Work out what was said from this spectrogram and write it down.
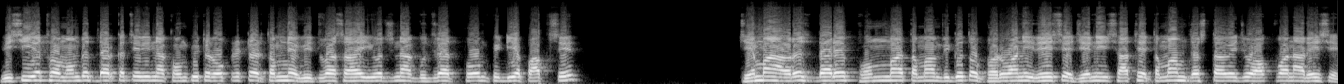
વીસી અથવા મામલતદાર કચેરીના કોમ્પ્યુટર ઓપરેટર તમને વિધવા સહાય યોજના ગુજરાત ફોર્મ પીડીએફ આપશે. જેમાં અરજદારે ફોર્મમાં તમામ વિગતો ભરવાની રહેશે. જેની સાથે તમામ દસ્તાવેજો આપવાના રહેશે.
